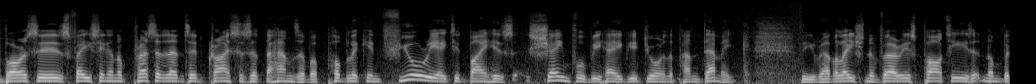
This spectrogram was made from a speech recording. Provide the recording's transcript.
Boris is facing an unprecedented crisis at the hands of a public infuriated by his shameful behaviour during the pandemic. The revelation of various parties at number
